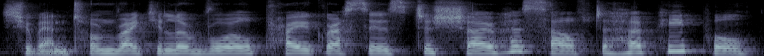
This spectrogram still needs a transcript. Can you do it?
She went on regular royal progresses to show herself to her people.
